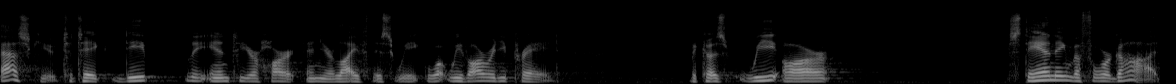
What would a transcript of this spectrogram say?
ask you to take deeply into your heart and your life this week what we've already prayed. Because we are standing before God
